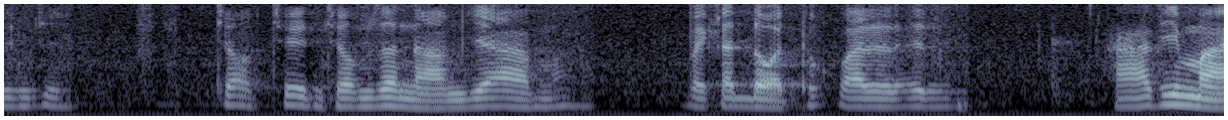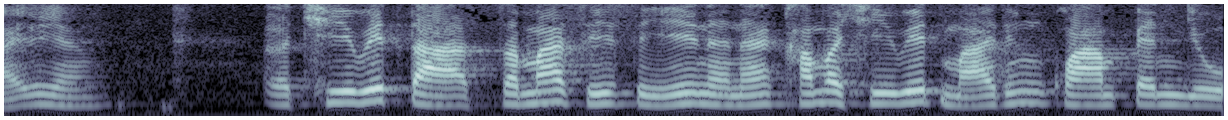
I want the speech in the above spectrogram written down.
จริงๆ ชอบชื่นชมสนามหญ้ามากไปกระโดดทุกวันเลย หาที่หมายได้ยังเออชีวิตตาสมาสีสีเนี่ยนะคำว่าชีวิตหมายถึงความเป็นอยู่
